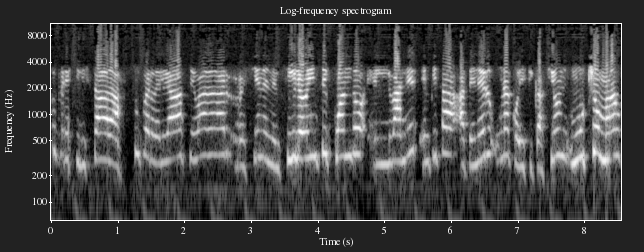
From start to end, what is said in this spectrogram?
súper estilizada, súper delgada, se va a dar recién en el siglo XX cuando el ballet empieza a tener una codificación mucho más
